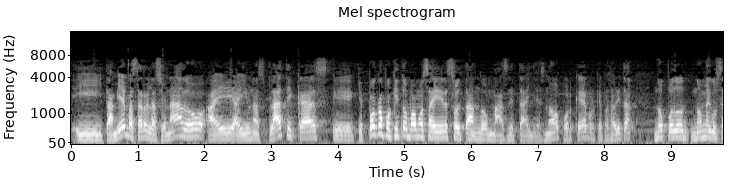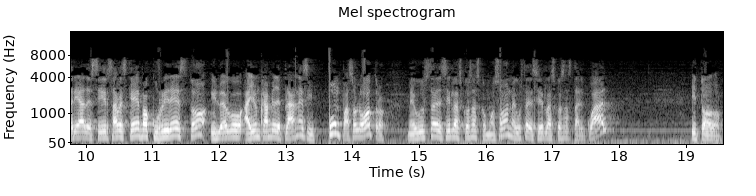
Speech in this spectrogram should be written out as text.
y también va a estar relacionado, hay, hay unas pláticas que, que, poco a poquito vamos a ir soltando más detalles, ¿no? ¿Por qué? Porque pues ahorita no puedo, no me gustaría decir, ¿sabes qué? Va a ocurrir esto y luego hay un cambio de planes y ¡pum! pasó lo otro. Me gusta decir las cosas como son, me gusta decir las cosas tal cual y todo.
